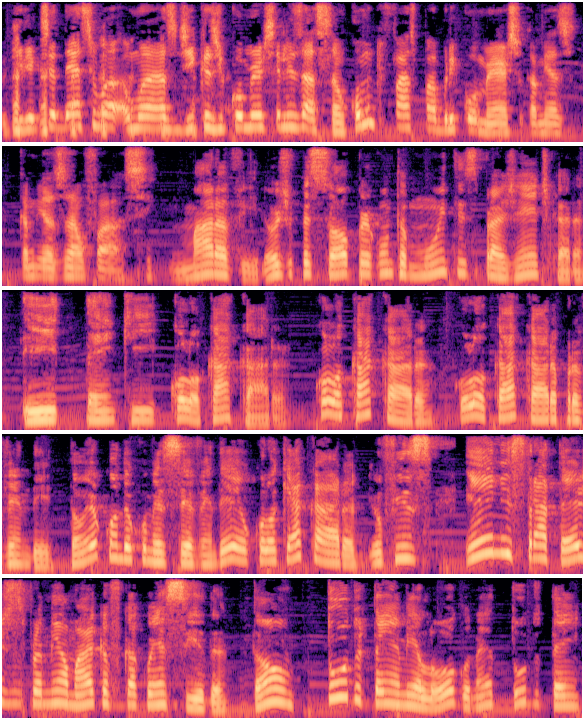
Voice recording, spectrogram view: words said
Eu queria que você desse uma, umas dicas de comercialização. Como que faz para abrir comércio com, minhas, com minhas alface? Maravilha. Hoje o pessoal pergunta muito isso pra gente, cara, e tem que colocar a cara colocar a cara, colocar a cara para vender. Então eu quando eu comecei a vender, eu coloquei a cara. Eu fiz N estratégias para minha marca ficar conhecida. Então, tudo tem a minha logo, né? Tudo tem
